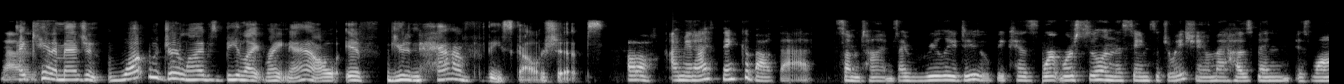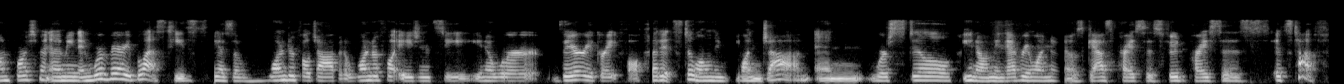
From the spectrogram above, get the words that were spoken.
Yes. I can't imagine what would your lives be like right now if you didn't have these scholarships. Oh, I mean, I think about that sometimes. I really do because we're, we're still in the same situation. You know, my husband is law enforcement. I mean, and we're very blessed. He's he has a wonderful job at a wonderful agency. You know, we're very grateful, but it's still only one job. And we're still, you know, I mean, everyone knows gas prices, food prices. It's tough.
